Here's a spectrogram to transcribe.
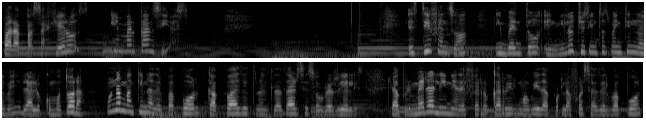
para pasajeros y mercancías. Stephenson inventó en 1829 la locomotora, una máquina de vapor capaz de trasladarse sobre rieles. La primera línea de ferrocarril movida por la fuerza del vapor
